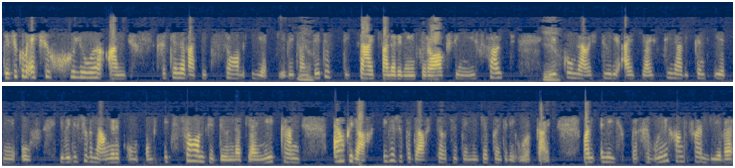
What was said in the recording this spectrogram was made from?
Dis hoekom ek so glo aan gesinne wat net saam eet. Jy weet want ja. dit is die tyd wanneer die mense raak sien hier's fout. Ja. Hier kom nou 'n storie uit. Jy sien nou die kind eet nie of jy weet dit is so belangrik om om iets saam te doen dat jy nie kan elke dag iewers op 'n dag stil sit en net jou kind in die oë kyk. Want in die gewone gang van lewe,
